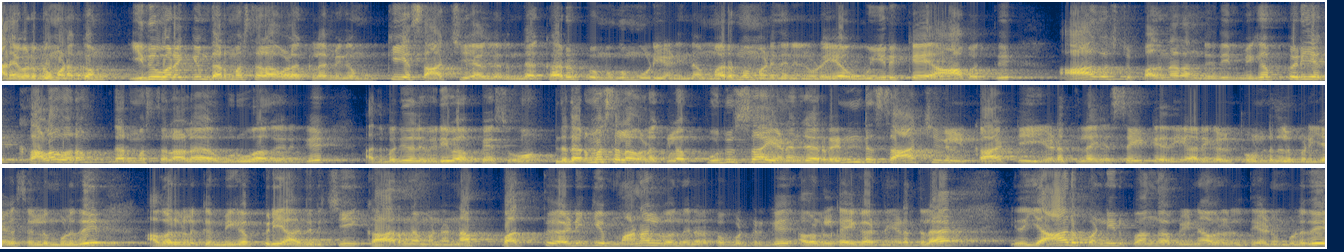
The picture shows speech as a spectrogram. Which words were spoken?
அனைவருக்கும் வணக்கம். இதுவரைக்கும் தர்மஸ்தலா வழக்கில் மிக முக்கிய சாட்சியாக இருந்த கருப்பு முகமூடி அணிந்த மர்ம மனிதனினுடைய உயிருக்கே ஆபத்து ஆகஸ்ட் பதினாறாம் தேதி மிகப்பெரிய கலவரம் தர்மஸ்தலால உருவாக இருக்கு. அதை பத்தி அதில் விரிவாக பேசுவோம். இந்த தர்மஸ்தலா வழக்குல புதுசா இணைஞ்ச ரெண்டு சாட்சிகள் காட்டிய இடத்துல எஸ்ஐடி அதிகாரிகள் தூண்டுதல் பணியாக செல்லும் பொழுது அவர்களுக்கு மிகப்பெரிய அதிர்ச்சி. காரணம் என்னன்னா பத்து அடிக்கு மணல் வந்து நிரப்பப்பட்டிருக்கு அவர்கள் கை காட்டின இடத்துல. இதை யார் பண்ணியிருப்பாங்க அப்படின்னு அவர்கள் தேடும் பொழுது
